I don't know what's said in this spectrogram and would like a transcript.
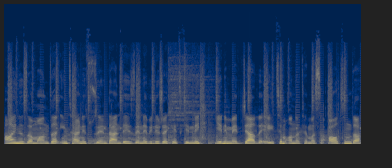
Aynı zamanda internet üzerinden de izlenebilecek etkinlik yeni medya ve eğitim ana teması altında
